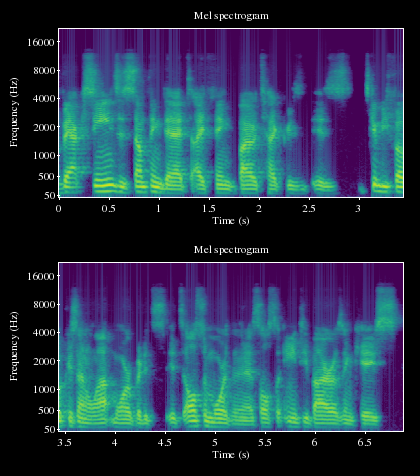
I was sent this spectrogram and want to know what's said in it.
Vaccines is something that I think biotech is, is it's going to be focused on a lot more, but it's it's also more than that. It's also antivirals in case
